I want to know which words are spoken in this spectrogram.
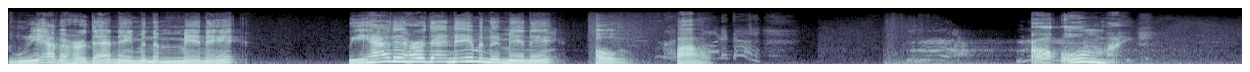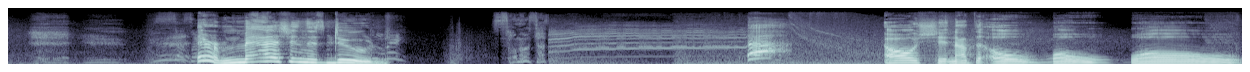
We haven't heard that name in a minute. We haven't heard that name in a minute. Oh, wow. Oh, oh my. They're mashing this dude. Ah. Oh shit, not the oh whoa whoa.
